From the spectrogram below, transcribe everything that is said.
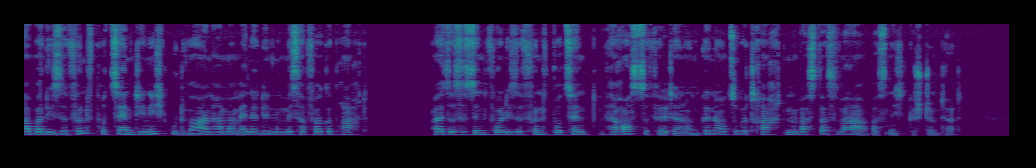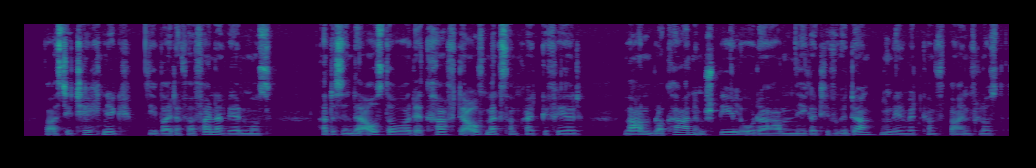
aber diese 5%, die nicht gut waren, haben am Ende den Misserfolg gebracht. Also ist es sinnvoll, diese 5% herauszufiltern und genau zu betrachten, was das war, was nicht gestimmt hat. War es die Technik, die weiter verfeinert werden muss? Hat es in der Ausdauer, der Kraft, der Aufmerksamkeit gefehlt? Waren Blockaden im Spiel oder haben negative Gedanken den Wettkampf beeinflusst?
